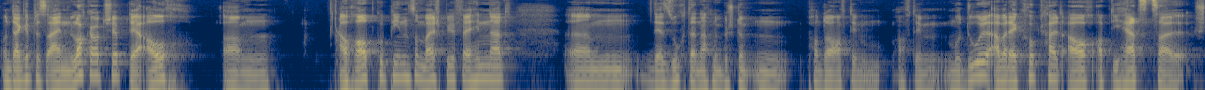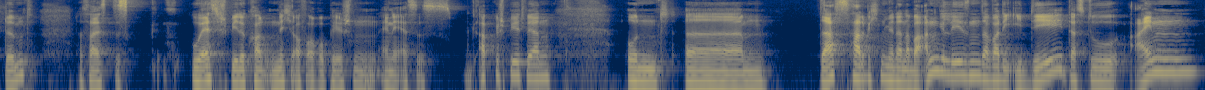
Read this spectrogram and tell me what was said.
Und da gibt es einen Lockout-Chip, der auch, ähm, auch Raubkopien zum Beispiel verhindert. Ähm, der sucht dann nach einem bestimmten Pendant auf dem, auf dem Modul, aber der guckt halt auch, ob die Herzzahl stimmt. Das heißt, das US-Spiele konnten nicht auf europäischen NESs abgespielt werden. Und ähm, das habe ich mir dann aber angelesen. Da war die Idee, dass du einen,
